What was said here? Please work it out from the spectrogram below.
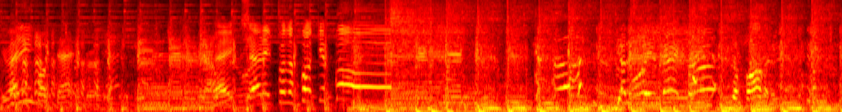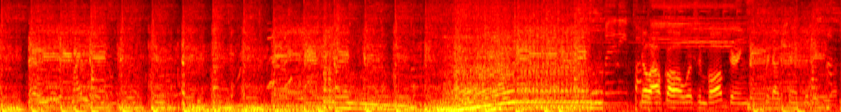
You ready? Fuck that, bro. Hey, set it for the fucking ball! You gotta stay back, bro. It's a father. No alcohol was involved during the production of the video.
